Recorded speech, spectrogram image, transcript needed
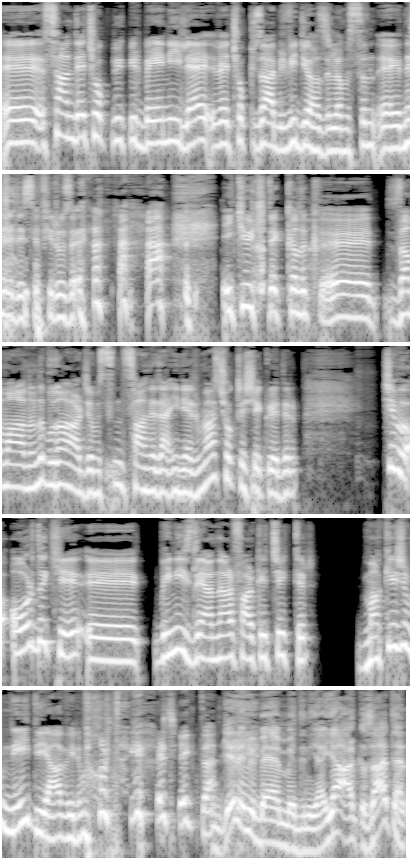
Ee, sen de çok büyük bir beğeniyle ve çok güzel bir video hazırlamışsın. Ee, neredesin Firuze? 2-3 dakikalık e, zamanını buna harcamışsın sahneden inerilmez. Çok teşekkür ederim. Şimdi oradaki e, beni izleyenler fark edecektir. Makyajım neydi ya benim orada gerçekten? Gene mi beğenmedin ya? Ya zaten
